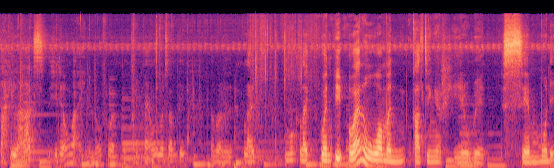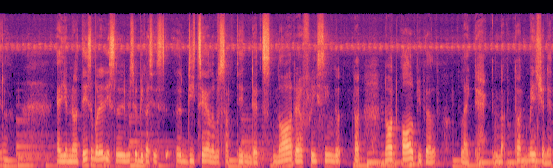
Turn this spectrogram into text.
tahi lalats you know why you know for compel or something about like like when people when a woman cutting her hair with the same model and you notice about it is a little bit because it's a detail about something that's not every single not not all people like that not not mention it.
